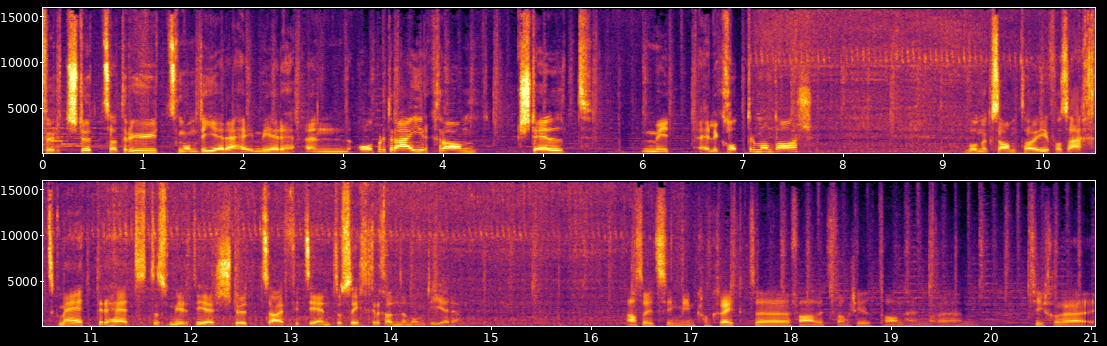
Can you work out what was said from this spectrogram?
Für die Stütze 3 zu montieren, haben wir einen Oberdreierkran gestellt mit Helikoptermontage, der eine Gesamthöhe von 60 Metern hat, dass wir die Stütze effizient und sicher montieren können. Also jetzt im, im konkreten Fall jetzt am Schildhahn haben wir ähm, sicher eine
